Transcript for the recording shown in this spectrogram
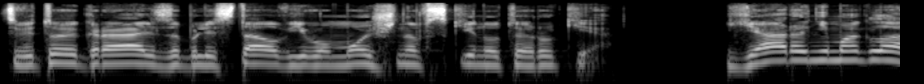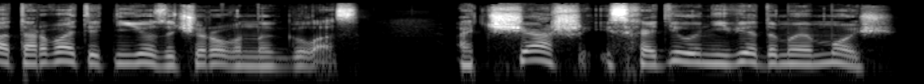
Святой Грааль заблистал в его мощно вскинутой руке. Яра не могла оторвать от нее зачарованных глаз. От чаши исходила неведомая мощь,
